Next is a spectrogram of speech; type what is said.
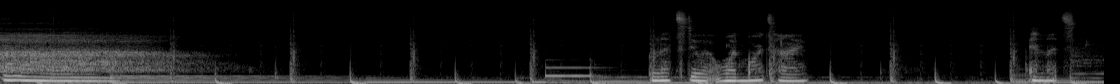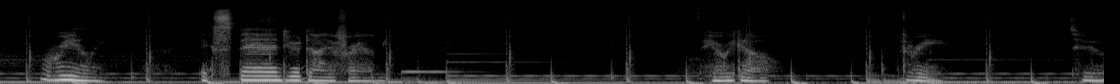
let's do it one more time. And let's really expand your diaphragm. Here we go. Three, to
